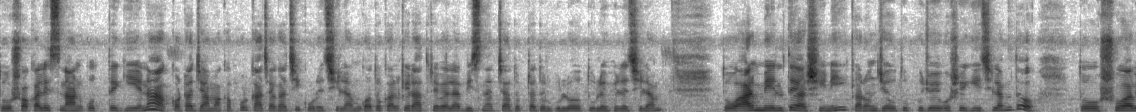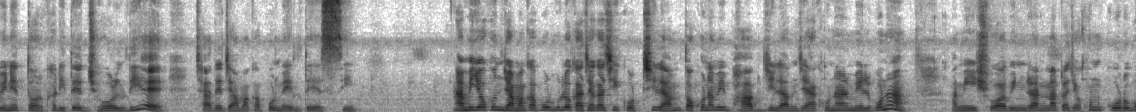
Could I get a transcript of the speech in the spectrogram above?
তো সকালে স্নান করতে গিয়ে না কটা জামা কাপড় কাচাকাচি করেছিলাম। গতকালকে রাত্রেবেলা বিছনার চাদর টাদরগুলো তুলে ফেলেছিলাম। তো আর মেলতে আসিনি, কারণ যেহেতু পুজোয় বসে গিয়েছিলাম তো তো সোয়াবিনের তরকারিতে ঝোল দিয়ে ছাদে জামা কাপড় মেলতে এসছি। আমি যখন জামা কাপড়গুলো কাছাকাছি করছিলাম, তখন আমি ভাবছিলাম যে এখন আর মেলবো না। আমি সোয়াবিন রান্নাটা যখন করব,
